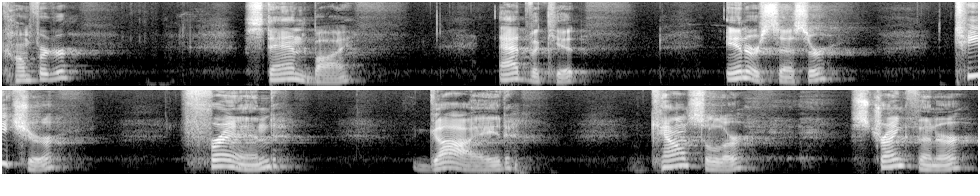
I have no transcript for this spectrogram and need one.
comforter, standby, advocate, intercessor, teacher, friend, guide, counselor, strengthener,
